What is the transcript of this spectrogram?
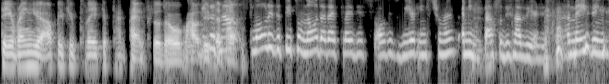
they rang you up if you played the pan flute or how because did that now happen? slowly the people know that I play this all these weird instruments. I mean, mm-hmm. pan flute is not weird; it's an amazing,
